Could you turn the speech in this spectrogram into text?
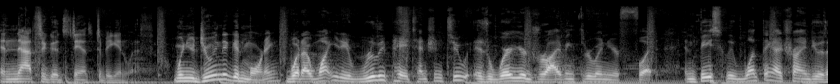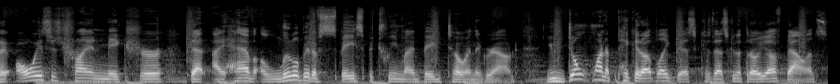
and that's a good stance to begin with. When you're doing the good morning, what I want you to really pay attention to is where you're driving through in your foot. And basically one thing I try and do is I always just try and make sure that I have a little bit of space between my big toe and the ground. You don't wanna pick it up like this because that's gonna throw you off balance,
